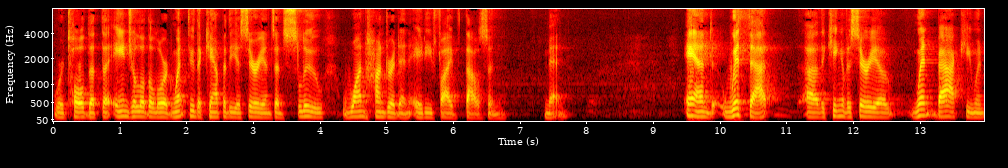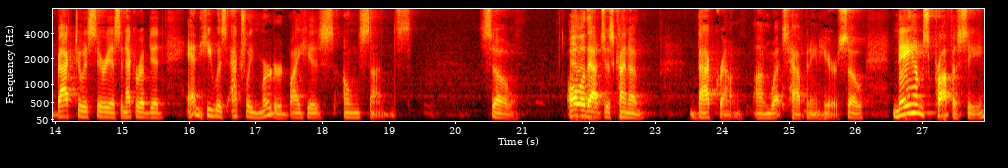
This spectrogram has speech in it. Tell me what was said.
we're told that the angel of the Lord went through the camp of the Assyrians and slew 185,000 men. And with that, uh, the king of Assyria went back. He went back to Assyria, Sennacherib did, and he was actually murdered by his own sons. So, all of that just kind of background on what's happening here. So, Nahum's prophecy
